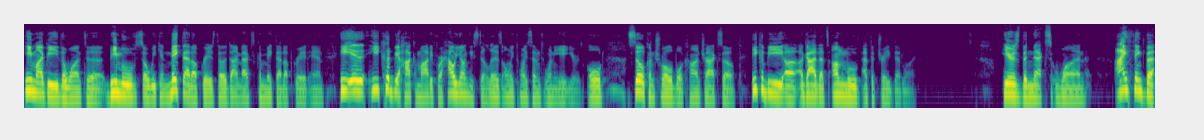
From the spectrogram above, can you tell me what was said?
he might be the one to be moved so we can make that upgrade so the Diamondbacks can make that upgrade. And he is he could be a hot commodity for how young he still is only 27 28 years old still controllable contract. So he could be a, a guy that's on the move at the trade deadline. Here's the next one. I think the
